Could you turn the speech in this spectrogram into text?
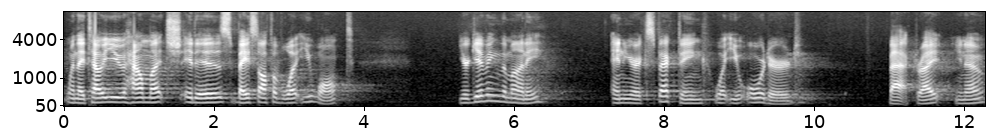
when they tell you how much it is based off of what you want. You're giving the money and you're expecting what you ordered back, right? You know?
